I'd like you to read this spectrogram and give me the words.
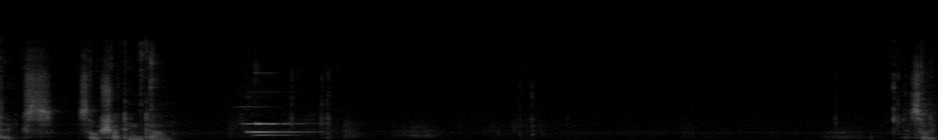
takes. So shutting down. So it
